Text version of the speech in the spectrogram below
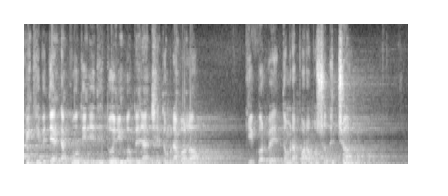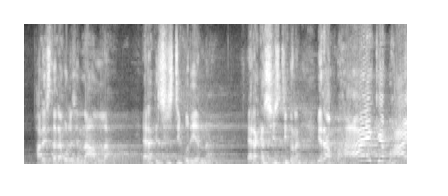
পৃথিবীতে একটা প্রতিনিধি তৈরি করতে যাচ্ছি। তোমরা বলো, কি করবে? তোমরা পরামর্শ দিচ্ছ? ফারিস্তারা বলেছে, না আল্লাহ এরা কি সৃষ্টি করিয়েন না। এরাকে সৃষ্টি করে না। এরা ভাইকে ভাই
